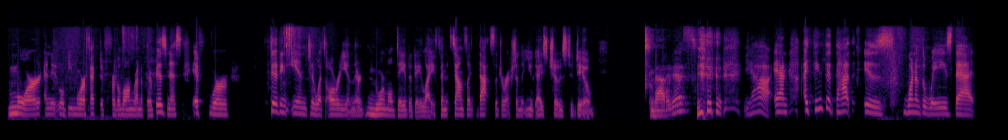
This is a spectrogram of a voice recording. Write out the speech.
more and it will be more effective for the long run of their business if we're fitting into what's already in their normal day-to-day life and it sounds like that's the direction that you guys chose to do. That it is. Yeah and i think that that is one of the ways that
